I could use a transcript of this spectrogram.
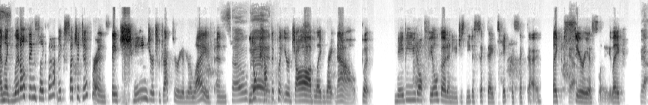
And like little things like that make such a difference. They change your trajectory of your life. And so you don't have to quit your job like right now, but maybe you don't feel good and you just need a sick day. Take the sick day. Like Yeah. seriously. Like Yeah.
